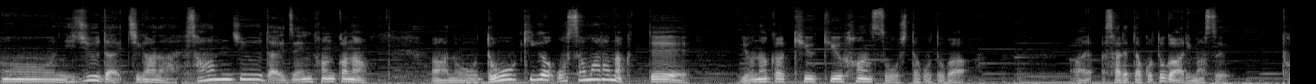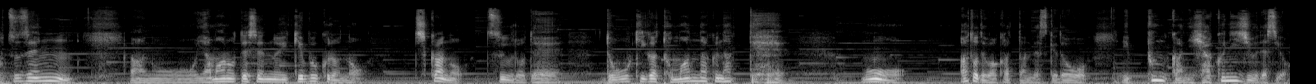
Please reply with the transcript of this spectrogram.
うーん20代違うな。30代前半かな。あの動機が収まらなくて夜中救急搬送したことがされたことがあります。突然あの山手線の池袋の地下の通路で動悸が止まんなくなってもう後で分かったんですけど1分間に120ですよ。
